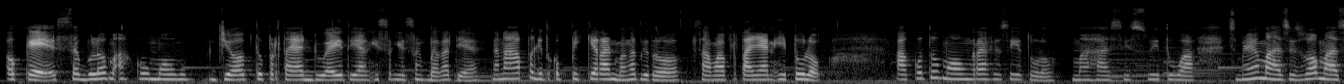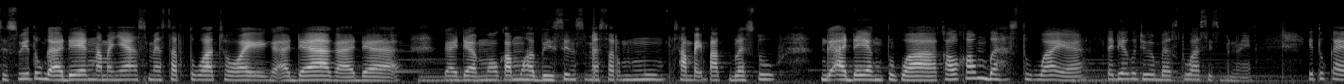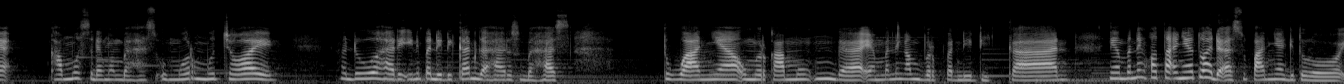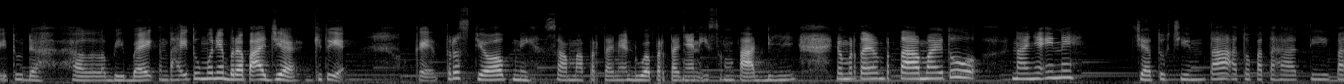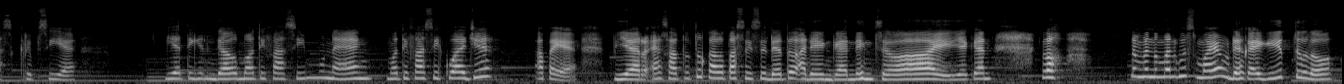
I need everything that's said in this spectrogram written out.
Oke, sebelum aku mau jawab tuh pertanyaan dua itu yang iseng-iseng banget ya. Karena apa gitu kepikiran banget gitu loh sama pertanyaan itu loh aku tuh mau ngerevisi itu loh mahasiswi tua. Sebenarnya mahasiswa mahasiswi itu nggak ada yang namanya semester tua coy. Nggak ada nggak ada. Nggak ada. Mau kamu habisin semestermu sampai 14 tuh nggak ada yang tua. Kalau kamu bahas tua ya tadi aku juga bahas tua sih sebenarnya. Itu kayak kamu sedang membahas umurmu coy. Aduh hari ini pendidikan nggak harus bahas tuanya umur kamu enggak. Yang penting kamu berpendidikan. Yang penting otaknya tuh ada asupannya gitu loh. Itu udah hal lebih baik. Entah itu umurnya berapa aja gitu ya. Oke, terus jawab nih sama pertanyaan dua pertanyaan iseng tadi. Yang pertanyaan pertama itu nanya ini jatuh cinta atau patah hati? Pas skripsi ya. Ya tinggal motivasimu, Neng. Motivasiku aja apa ya biar S1 tuh kalau pas wisuda tuh ada yang gandeng coy ya kan? Loh teman-temanku semuanya udah kayak gitu loh.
